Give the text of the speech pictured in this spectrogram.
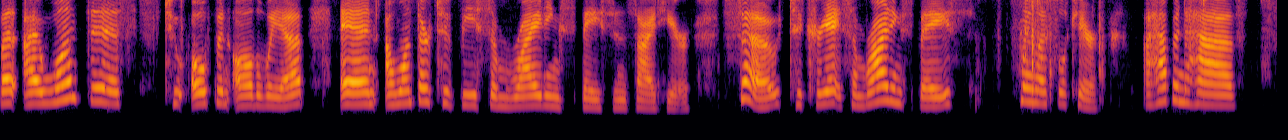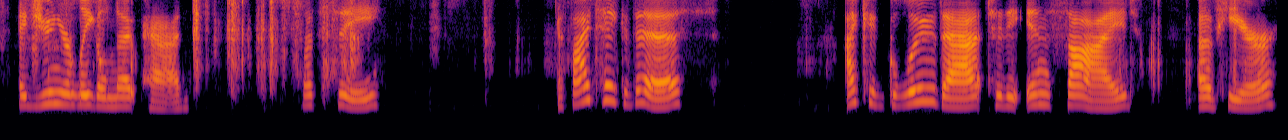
But I want this to open all the way up and I want there to be some writing space inside here. So to create some writing space, well, let's look here. I happen to have a junior legal notepad. Let's see if I take this, I could glue that to the inside of here.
